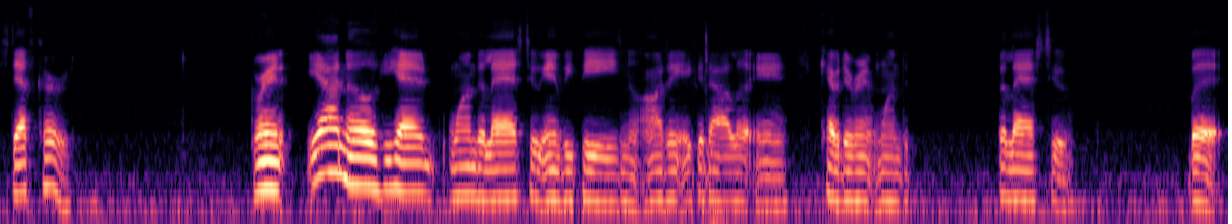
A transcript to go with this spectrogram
Steph Curry. Grant, yeah, I know he had won the last two MVPs. You know, Andre Iguodala and Kevin Durant won the the last two. But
